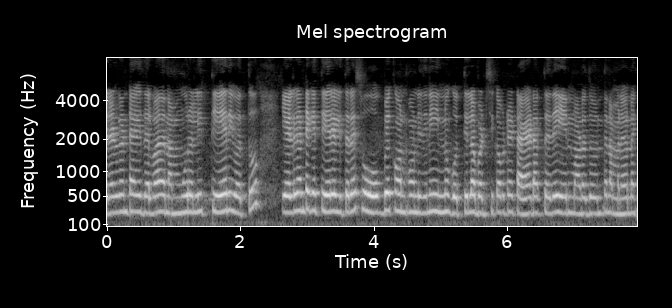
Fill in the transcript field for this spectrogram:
ಎರಡು ಗಂಟೆ ಆಗಿದೆ ಅಲ್ವಾ ನಮ್ಮೂರಲ್ಲಿ ತೇರ್ ಇವತ್ತು. ಎರಡು ಗಂಟೆಗೆ ತೇರು ಎಳಿತಾರೆ ಸೊ ಹೋಗ್ಬೇಕು ಅಂದ್ಕೊಂಡಿದ್ದೀನಿ ಇನ್ನೂ ಗೊತ್ತಿಲ್ಲ ಬಟ್ ಸಿಕ್ಕಾಪಟ್ಟೆ ಟಯರ್ಡ್ ಆಗ್ತಾ ಇದೆ ಏನು ಮಾಡೋದು ಅಂತ ನಮ್ಮ ಮನೆಯವ್ರನ್ನ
